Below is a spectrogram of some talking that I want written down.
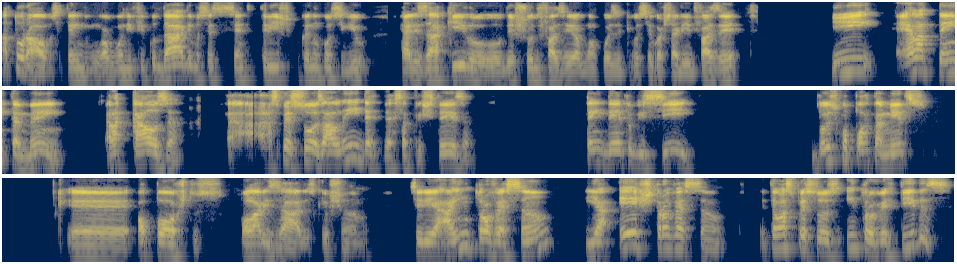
natural. Você tem alguma dificuldade, você se sente triste porque não conseguiu realizar aquilo ou deixou de fazer alguma coisa que você gostaria de fazer. E ela tem também, ela causa as pessoas, além de, dessa tristeza, têm dentro de si dois comportamentos é, opostos, polarizados, que eu chamo. Seria a introversão e a extroversão. Então, as pessoas introvertidas,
